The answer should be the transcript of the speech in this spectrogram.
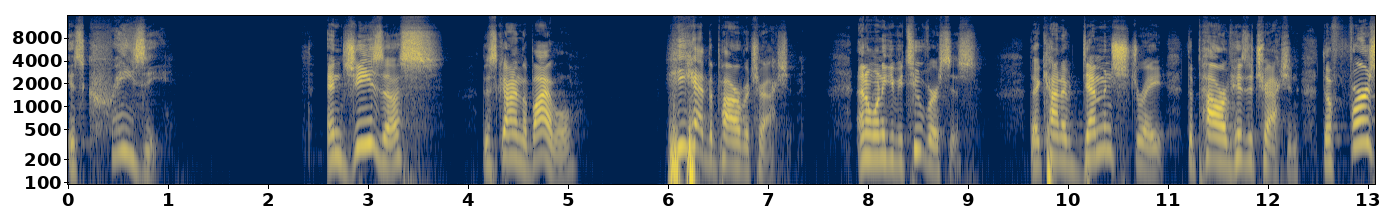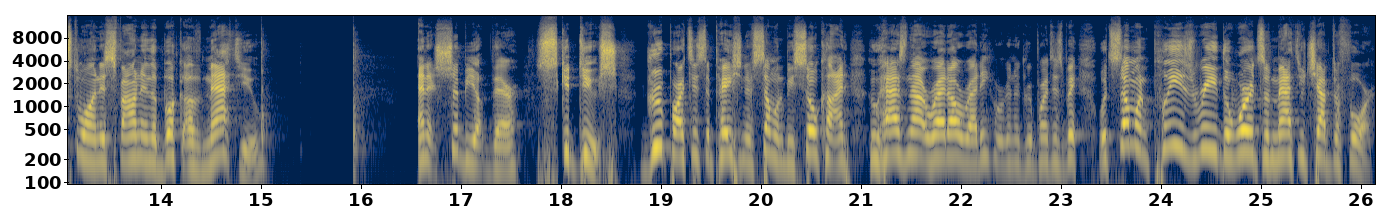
is crazy. And Jesus this guy in the Bible, he had the power of attraction. And I want to give you two verses that kind of demonstrate the power of his attraction. The first one is found in the book of Matthew, and it should be up there skadoosh group participation if someone would be so kind who has not read already we're going to group participate would someone please read the words of matthew chapter 4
